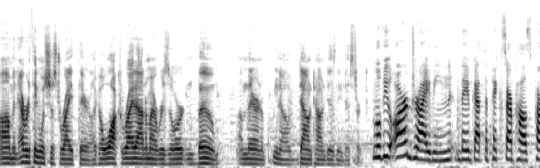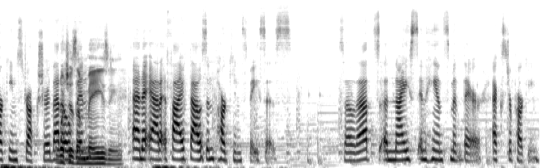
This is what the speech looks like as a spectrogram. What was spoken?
Um, and everything was just right there. Like I walked right out of my resort, and boom, I'm there in a you know downtown Disney district, Well, if you are driving, they've got the Pixar Pals parking structure that which opened, is amazing. and it added 5,000 parking spaces. So that's a nice enhancement there. Extra parking.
